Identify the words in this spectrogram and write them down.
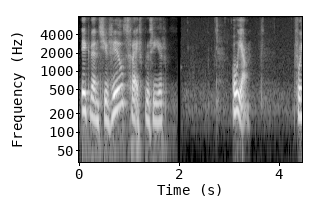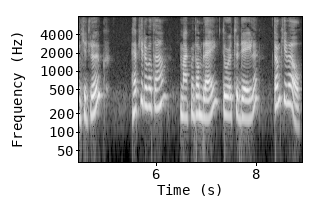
Ik wens je veel schrijfplezier. Oh ja, vond je het leuk? Heb je er wat aan? Maak me dan blij door het te delen. Dankjewel.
